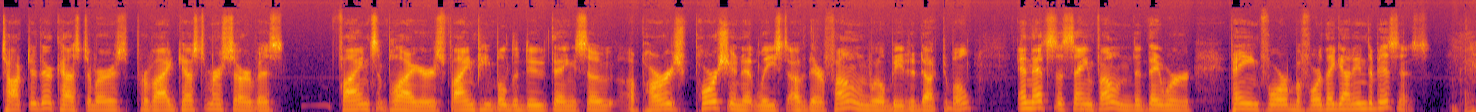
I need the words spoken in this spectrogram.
talk to their customers, provide customer service, find suppliers, find people to do things. So a parish portion, at least, of their phone will be deductible. And that's the same phone that they were paying for before they got into business. Okay.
